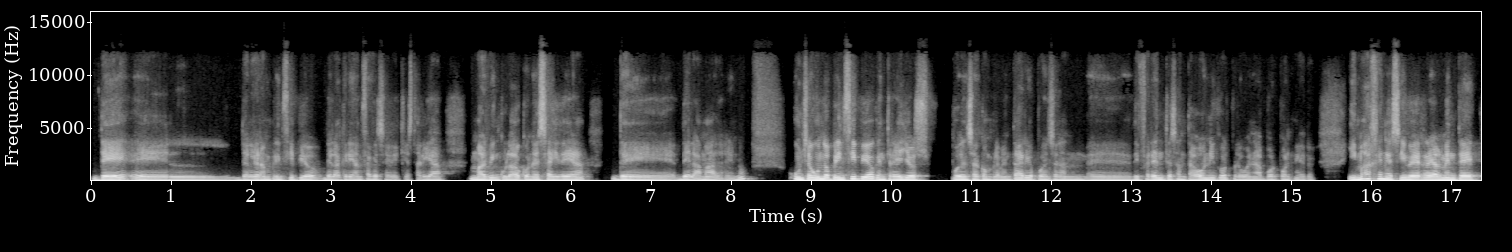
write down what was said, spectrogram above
del gran principio de la crianza que, se, que estaría más vinculado con esa idea de, de la madre. ¿no? Un segundo principio, que entre ellos pueden ser complementarios, pueden ser eh, diferentes, antagónicos, pero bueno, por poner imágenes y ver realmente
